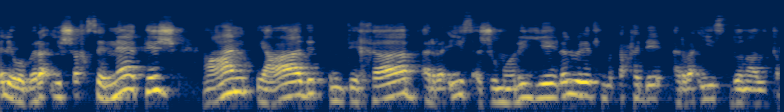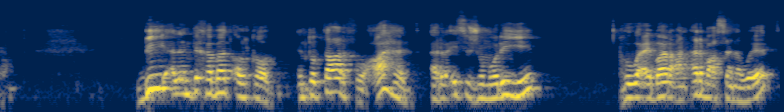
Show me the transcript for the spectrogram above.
لي وبرأيي الشخصي ناتج عن إعادة انتخاب الرئيس الجمهورية للولايات المتحدة الرئيس دونالد ترامب. بالانتخابات القادمة أنتم بتعرفوا عهد الرئيس الجمهورية هو عبارة عن أربع سنوات.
